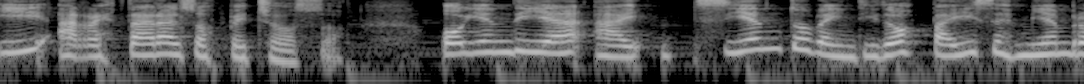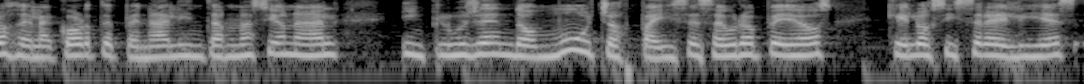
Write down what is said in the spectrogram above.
y arrestar al sospechoso. Hoy en día hay 122 países miembros de la Corte Penal Internacional, incluyendo muchos países europeos que los israelíes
